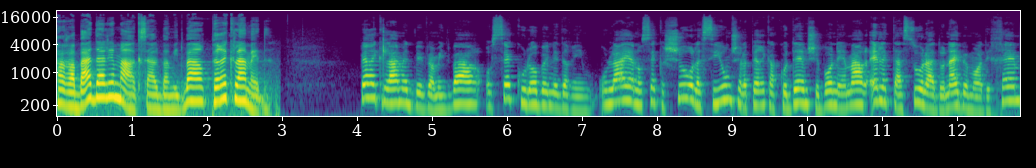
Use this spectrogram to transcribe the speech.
הרבה דליה מרקס על במדבר, פרק ל' פרק ל' במדבר עוסק כולו בנדרים. אולי הנושא קשור לסיום של הפרק הקודם שבו נאמר אלה תעשו לאדוני במועדיכם,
